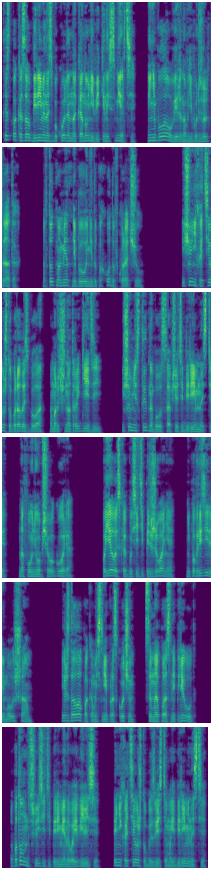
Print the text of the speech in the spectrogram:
Тест показал беременность буквально накануне Викиной смерти и не была уверена в его результатах. А в тот момент мне было не до похода к врачу. Еще не хотел, чтобы радость была омрачена трагедией. Еще мне стыдно было сообщать о беременности на фоне общего горя. Боялась, как бы все эти переживания не повредили малышам. Я ждала, пока мы с ней проскочим самый опасный период. А потом начались эти перемены в Айвилисе. Я не хотел, чтобы известие о моей беременности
